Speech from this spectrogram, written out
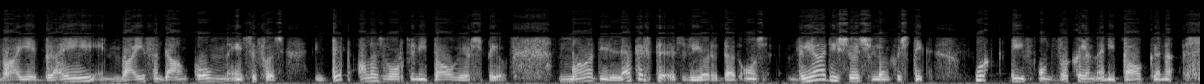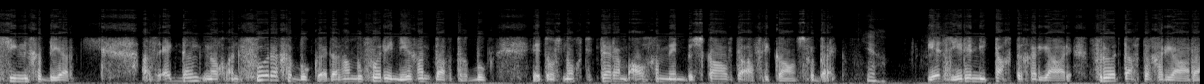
waar jy bly en waar jy vandaan kom ensovoorts. En dit alles word in die taal weerspieël. Maar die lekkerste is weer dat ons via die sosiolinguistiek ook die ontwikkeling in die taalkunde sien gebeur. As ek dink nog in vorige boeke, dan voor die 89 boek, het ons nog die term algemeen beskaafde Afrikaans gebruik. Ja. Dit hier in die 80er jare, vroeë 80er jare.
